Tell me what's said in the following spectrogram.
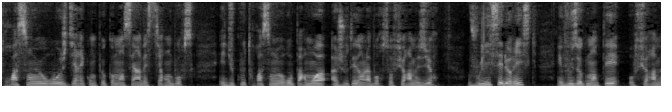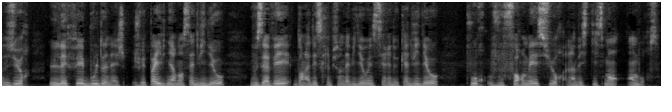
300 euros, je dirais qu'on peut commencer à investir en bourse. Et du coup, 300 euros par mois ajoutés dans la bourse au fur et à mesure. Vous lissez le risque et vous augmentez au fur et à mesure l'effet boule de neige. Je ne vais pas y venir dans cette vidéo. Vous avez dans la description de la vidéo une série de 4 vidéos pour vous former sur l'investissement en bourse.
